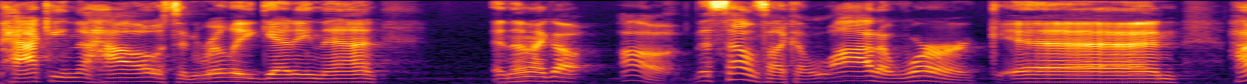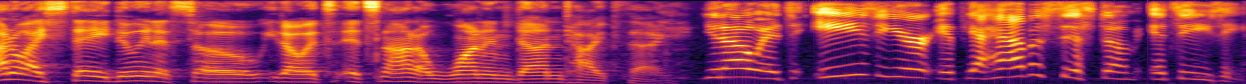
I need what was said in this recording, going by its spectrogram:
Packing the house and really getting that and then I go, oh, this sounds like a lot of work. And how do I stay doing it so you know it's it's not a one and done type thing? You know, it's easier if you have a system, it's easy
